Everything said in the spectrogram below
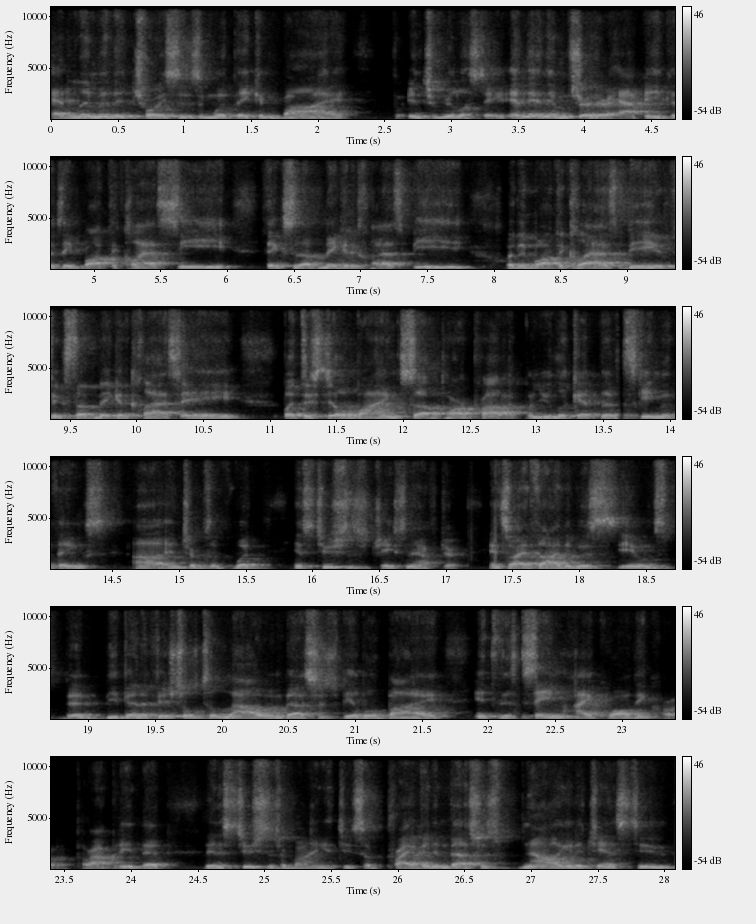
had limited choices in what they can buy into real estate. And, and I'm sure they're happy because they bought the class C, fix it up, make it a class B, or they bought the class B and fix it up, make it a class A. But they're still buying subpar product when you look at the scheme of things uh, in terms of what institutions are chasing after. And so I thought it was it was be beneficial to allow investors to be able to buy into the same high quality property that the institutions are buying into. So private investors now get a chance to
